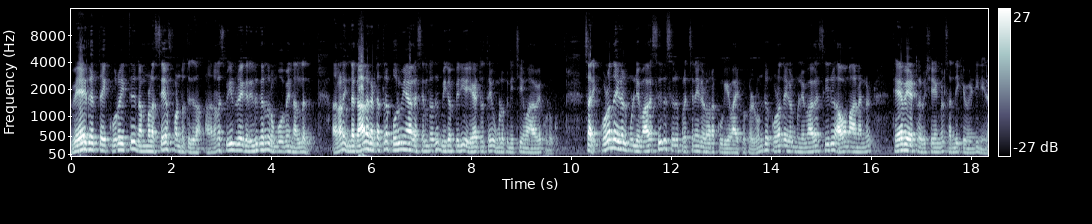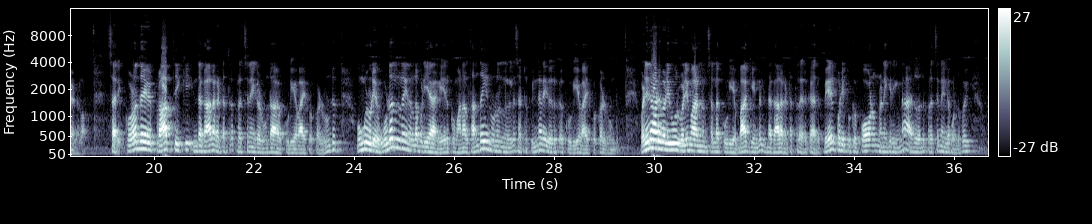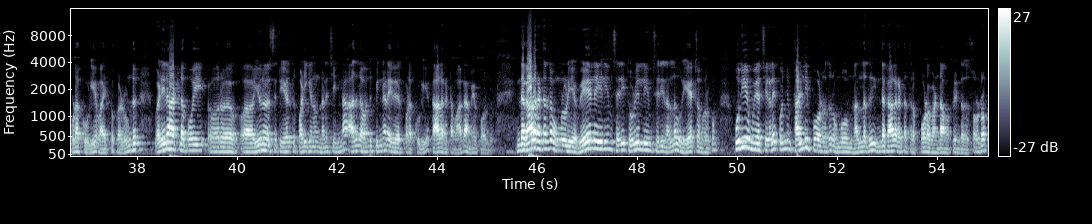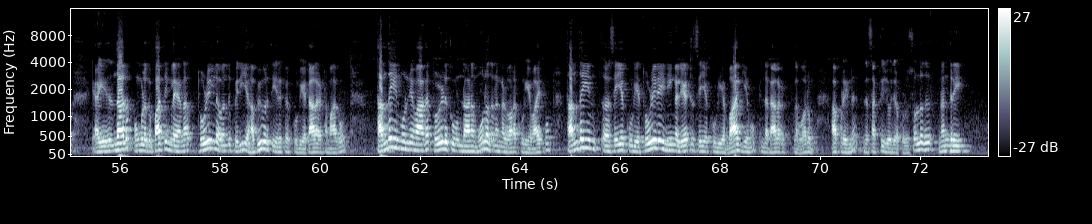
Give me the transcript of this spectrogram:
வேகத்தை குறைத்து நம்மளை சேஃப் பண்ணுறதுக்கு தான். அதனால் ஸ்பீட் பிரேக்கர் இருக்கிறது ரொம்பவுமே நல்லது. அதனால் இந்த காலகட்டத்தில் பொறுமையாக செல்வது மிகப்பெரிய ஏற்றத்தை உங்களுக்கு நிச்சயமாகவே கொடுக்கும். சரி குழந்தைகள் மூலியமாக சிறு சிறு பிரச்சனைகள் வரக்கூடிய வாய்ப்புகள் உண்டு. குழந்தைகள் மூலியமாக சிறு அவமானங்கள் தேவையற்ற விஷயங்கள் சந்திக்க வேண்டி நேரிடலாம். சரி குழந்தை பிராப்திக்கு இந்த காலகட்டத்தில் பிரச்சனைகள் உண்டாகக்கூடிய வாய்ப்புகள் உண்டு. உங்களுடைய உடல்நிலை நல்லபடியாக இருக்கும் ஆனால் தந்தையின் உடல்நிலையில் சற்று பின்னடைவு இருக்கக்கூடிய வாய்ப்புகள் உண்டு. வெளிநாடு வெளியூர் வெளிமாநிலம் செல்லக்கூடிய பாக்கியங்கள் இந்த காலகட்டத்தில் இருக்காது. மேல் படிப்புக்கு போகணும்னு நினைக்கிறீங்கன்னா அது வந்து பிரச்சனையில் கொண்டு போய் விடக்கூடிய வாய்ப்புகள் உண்டு. வெளிநாட்டில் போய் ஒரு யூனிவர்சிட்டி எடுத்து படிக்கணும்னு நினச்சிங்கன்னா அதில் வந்து பின்னடைவு ஏற்படக்கூடிய காலகட்டமாக அமைய போகிறது. இந்த காலகட்டத்தில் உங்களுடைய வேலையிலையும் சரி தொழிலையும் சரி நல்ல ஒரு ஏற்றம் இருக்கும். புதிய முயற்சிகளை கொஞ்சம் தள்ளி போடுறது ரொம்பவும் நல்லது. இந்த காலகட்டத்தில் போட வேண்டாம் அப்படின்றத சொல்கிறோம் இருந்தாலும் உங்களுக்கு பார்த்தீங்களேனால் தொழிலில் வந்து பெரிய அபிவிருத்தி இருக்கக்கூடிய காலகட்டமாகவும் தந்தையின் மூலியமாக தொழிலுக்கு உண்டான மூலதனங்கள் வரக்கூடிய வாய்ப்பும் தந்தையின் செய்யக்கூடிய தொழிலை நீங்கள் ஏற்று செய்யக்கூடிய பாக்கியமும் இந்த காலகட்டத்தில் வரும் அப்படின்னு இந்த சக்தி ஜோதிட குழு சொல்லுது. நன்றி.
